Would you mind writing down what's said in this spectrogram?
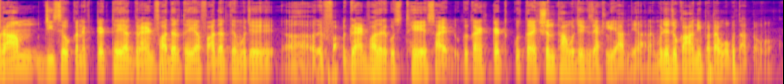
राम जी से वो कनेक्टेड थे या ग्रैंड फादर थे या फादर थे मुझे ग्रैंड uh, फादर कुछ थे साइड कनेक्टेड कुछ कनेक्शन था मुझे एग्जैक्टली exactly याद नहीं आ रहा मुझे जो कहानी पता है वो बताता हूँ आपको।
